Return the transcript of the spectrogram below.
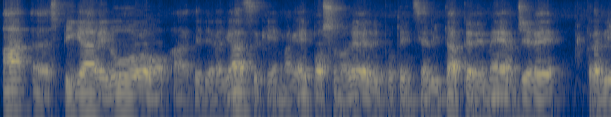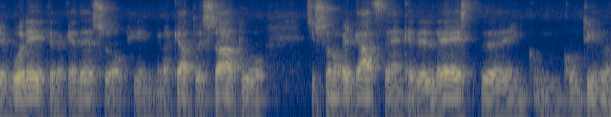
a uh, spiegare loro a delle ragazze che magari possono avere le potenzialità per emergere, tra virgolette, perché adesso il mercato è saturo ci sono ragazze anche dell'est in, in, continua,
